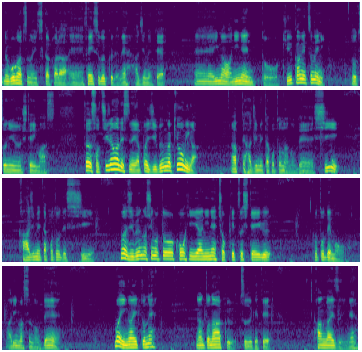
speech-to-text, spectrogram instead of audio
5月の5日から、えー、Facebook でね始めて、えー、今は2年と9ヶ月目に突入しています。ただそちらはですねやっぱり自分が興味があって始めたことなのでし始めたことですしまあ自分の仕事をコーヒー屋にね直結していることでもありますのでまあ意外とねなんとなく続けて考えずにね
